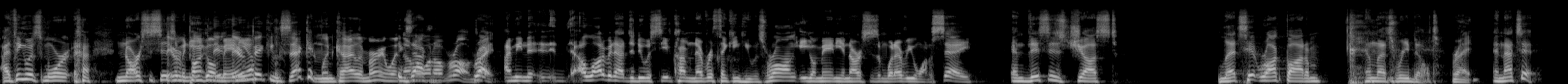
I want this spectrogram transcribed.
I think it was more narcissism and part- they, egomania. they were picking second when Kyler Murray went Exactly. number one overall. Right. I mean, it- a lot of it had to do with Steve Keim never thinking he was wrong, egomania, narcissism, whatever you want to say. And this is just let's hit rock bottom. And let's rebuild. Right. And that's it.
